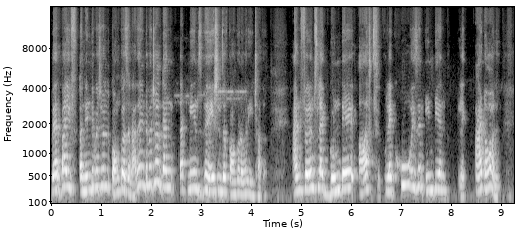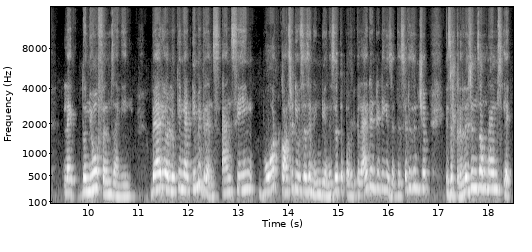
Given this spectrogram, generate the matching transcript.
whereby if an individual conquers another individual, then that means the nations have conquered over each other. And films like Gunde asks like who is an Indian like at all, like the newer films I mean, where you're looking at immigrants and seeing what constitutes as an Indian. Is it the political identity? Is it the citizenship? Is it religion sometimes? Like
